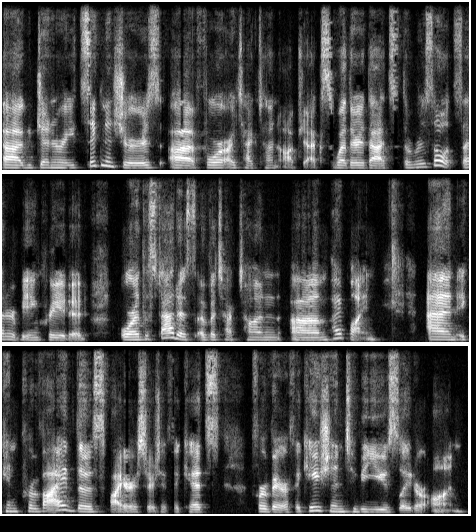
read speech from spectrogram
uh, generate signatures uh, for our Tekton objects, whether that's the results that are being created or the status of a Tekton um, pipeline. And it can provide those Spire certificates for verification to be used later on.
